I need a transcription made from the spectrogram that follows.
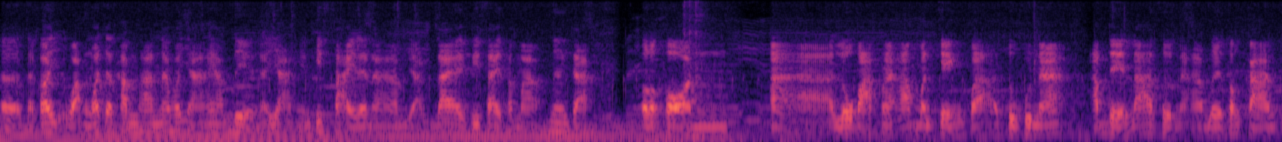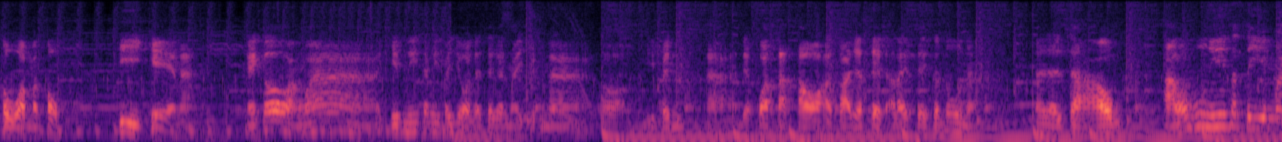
เออ แต่ก็หวังว่าจะทำทันนะ เพราะอยากให้อัปเดตนะ อยากเห็นพี่ไซแล้วนะครับ อยากได้พี่ไซตามะเนื่องจากตัวละคร อ่า โลบักนะครับ มันเก่งกว่าซูคุนะอัปเดตล่าสุดนะครับ เลยต้องการตัวมาตบที่เกนะ ไงก็หวังว่าคลิปนี้จะมีประโยชน์แล้วเจอกันใหม่คลิปหน้า ก็ที่เป็นอ่าเดี๋ยวพอตัดต่ออากว่าจะเสร็จอะไรเสร็จก็นู่นนะน่าจะเช้าถามว่าพรุ่งนี้สตรีมไหม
